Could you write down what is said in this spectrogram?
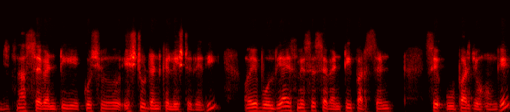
जितना सेवेंटी कुछ स्टूडेंट की लिस्ट दे दी, और ये बोल दिया इसमें से सेवेंटी परसेंट से ऊपर जो होंगे,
